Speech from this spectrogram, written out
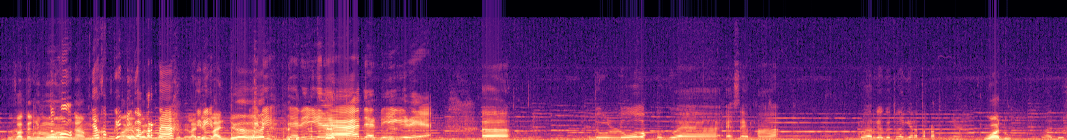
Lu katanya mau Tunggu, nyambung. nyokap gue ya, juga boleh, pernah. boleh, boleh. Lanjut, Jadi- lanjut. jadi jadi gini ya jadi gini Eh, dulu waktu gue SMA keluarga gue tuh lagi retak-retaknya. Waduh. waduh.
